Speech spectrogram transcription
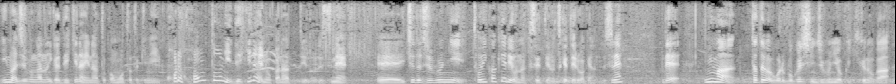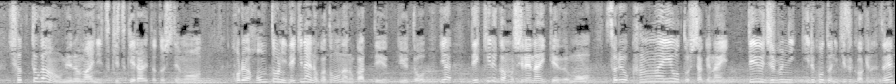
今自分が何かできないなとか思った時にこれ本当にできないのかなっていうのをですね、えー、一度自分に問いかけるような癖っていうのをつけてるわけなんですねで、今、例えばこれ僕自身自分によく聞くのが、ショットガンを目の前に突きつけられたとしても、これは本当にできないのかどうなのかっていうと、いや、できるかもしれないけれども、それを考えようとしたくないっていう自分にいることに気づくわけなんですね。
